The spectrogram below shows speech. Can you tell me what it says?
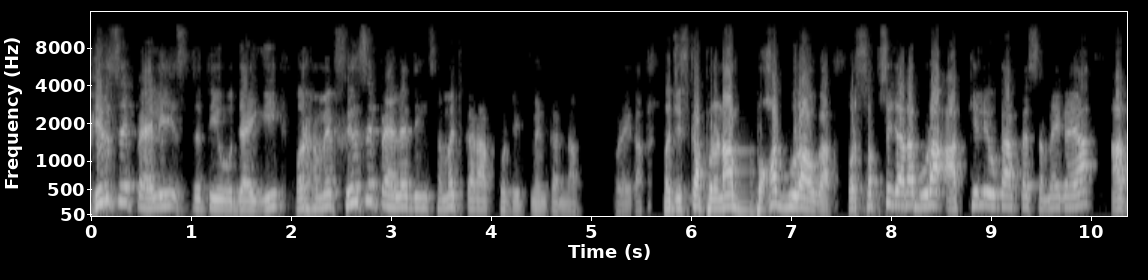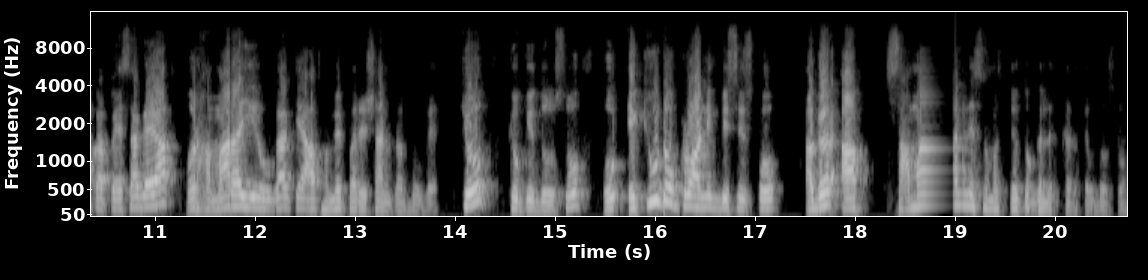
फिर से पहली स्थिति हो जाएगी और हमें फिर से पहले दिन समझ कर आपको ट्रीटमेंट करना पड़ेगा। और जिसका परिणाम बहुत बुरा होगा और सबसे ज़्यादा बुरा आपके लिए होगा, आपका समय गया, आपका पैसा गया और हमारा ये होगा कि आप हमें परेशान कर दोगे। क्यों? क्योंकि दोस्तों, वो एक्यूट और क्रॉनिक डिसीज को अगर आप सामान्य समझते हो तो गलत करते हो दोस्तों।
